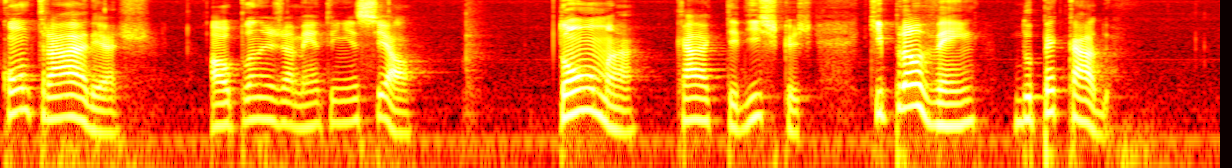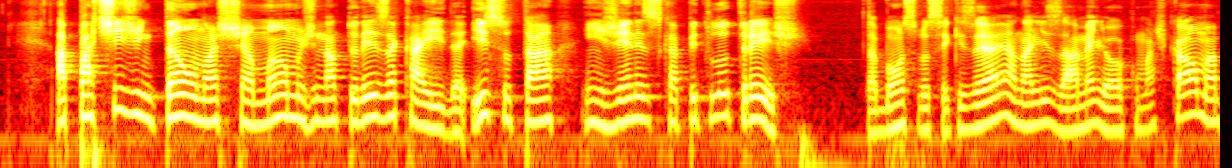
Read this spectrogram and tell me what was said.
contrárias ao planejamento inicial. Toma características que provêm do pecado. A partir de então, nós chamamos de natureza caída. Isso está em Gênesis capítulo 3. Tá bom? Se você quiser analisar melhor com mais calma,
